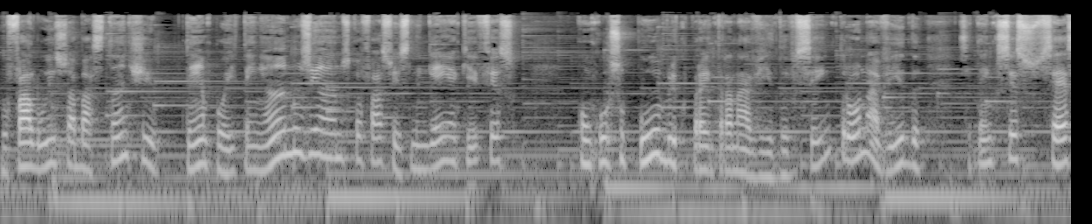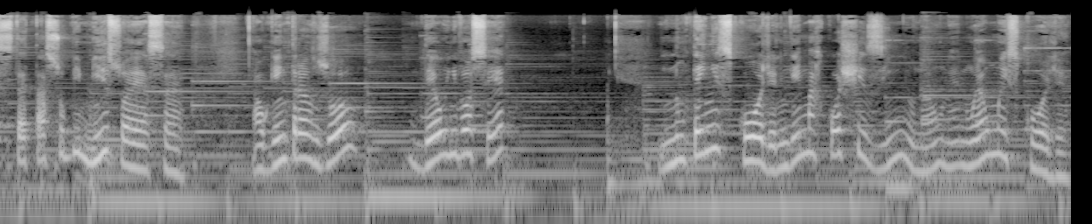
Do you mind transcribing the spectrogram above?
Eu falo isso há bastante tempo, e tem anos e anos que eu faço isso. Ninguém aqui fez concurso público para entrar na vida. Você entrou na vida, você tem que ser sucesso, estar tá submisso a essa. Alguém transou, deu em você. Não tem escolha, ninguém marcou xizinho, não, né? Não é uma escolha.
